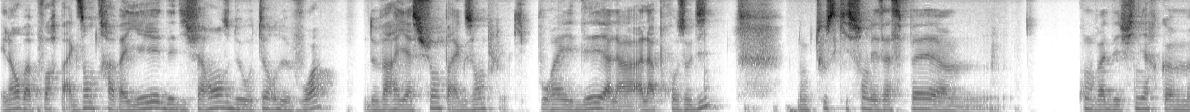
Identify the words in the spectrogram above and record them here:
Et là, on va pouvoir par exemple travailler des différences de hauteur de voix de variations, par exemple, qui pourraient aider à la, prosodie. Donc tout ce qui sont les aspects qu'on va définir comme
